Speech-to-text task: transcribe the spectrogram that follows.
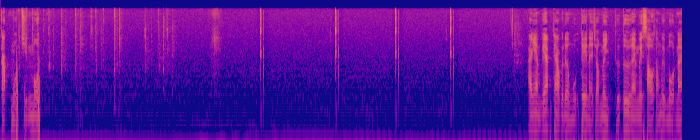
Cặp 191 anh em ghép theo cái đường mũi tên này cho mình. Thứ tư ngày 16 tháng 11 này.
